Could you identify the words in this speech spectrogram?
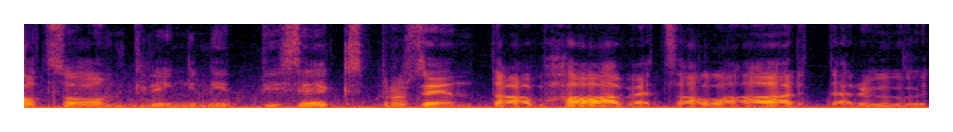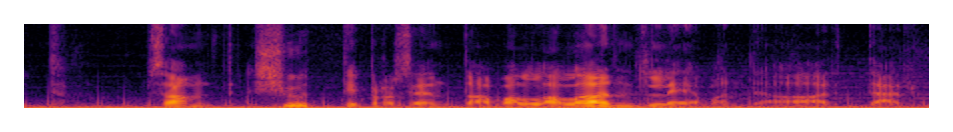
alltså omkring 96 procent av havets alla arter ut, samt 70 procent av alla landlevande arter.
